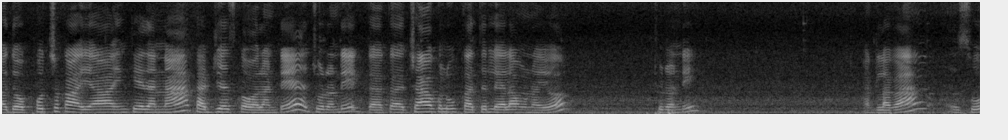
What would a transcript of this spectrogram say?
అదో పుచ్చకాయ ఇంకేదన్నా కట్ చేసుకోవాలంటే చూడండి చాకులు కత్తిర్లు ఎలా ఉన్నాయో చూడండి. అట్లాగా సో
